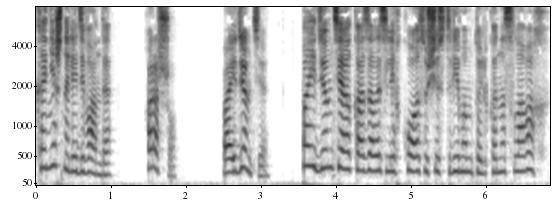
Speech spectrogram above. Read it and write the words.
«Конечно, леди Ванда». «Хорошо. Пойдемте». «Пойдемте» оказалось легко осуществимым только на словах.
